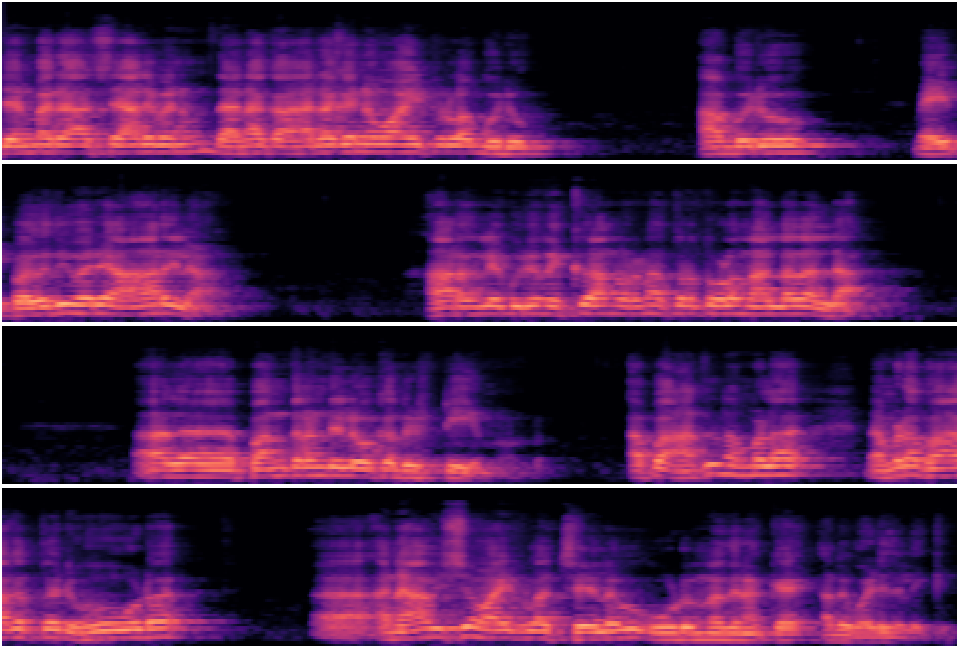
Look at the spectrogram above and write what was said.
ജന്മരാശാധിപനും ധനകാരകനുമായിട്ടുള്ള ഗുരു ആ ഗുരു മെയ് പകുതി വരെ ആറിലാണ്. ആറിലെ ഗുരു നിൽക്കുക എന്ന് പറഞ്ഞാൽ അത്രത്തോളം നല്ലതല്ല. അത് പന്ത്രണ്ടിലുമൊക്കെ ദൃഷ്ടി ചെയ്യുന്നുണ്ട്. അപ്പോൾ അത് നമ്മൾ നമ്മുടെ ഭാഗത്ത് ഒരുപാട് അനാവശ്യമായിട്ടുള്ള ചെലവ് കൂടുന്നതിനൊക്കെ അത് വഴിതെളിക്കും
